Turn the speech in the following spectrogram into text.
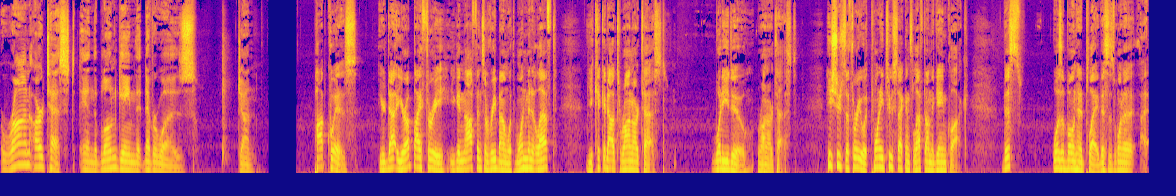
Ron Artest and the blown game that never was. John. Pop quiz. You're you're up by three. You get an offensive rebound with one minute left. You kick it out to Ron Artest. What do you do, Ron Artest? He shoots a three with 22 seconds left on the game clock. This was a bonehead play. This is one of I,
